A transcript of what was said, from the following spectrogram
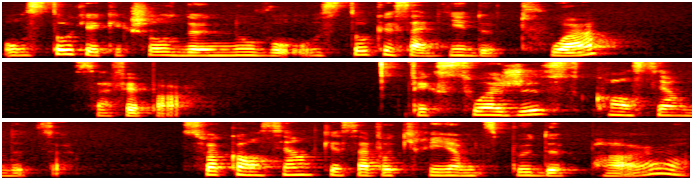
Aussitôt qu'il y a quelque chose de nouveau, aussitôt que ça vient de toi, ça fait peur. Fait que sois juste consciente de ça. Sois consciente que ça va créer un petit peu de peur,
